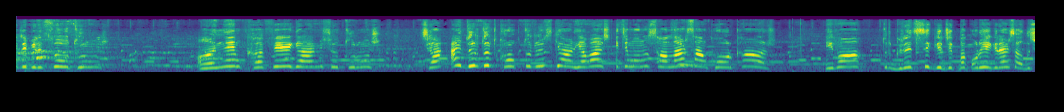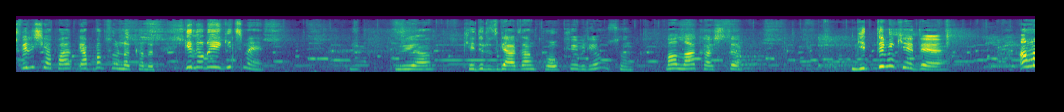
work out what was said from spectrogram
önce birisi oturmuş. Annem kafeye gelmiş oturmuş. Ça Ay dur dur korktu Rüzgar yavaş. Ecim onu sallarsan korkar. Eyvah dur gratis'e girecek bak oraya girerse alışveriş yapar, yapmak zorunda kalır. Gel oraya gitme. Rü- Rüya kedi rüzgardan korkuyor biliyor musun? Vallahi kaçtı. Gitti mi kedi? Ama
